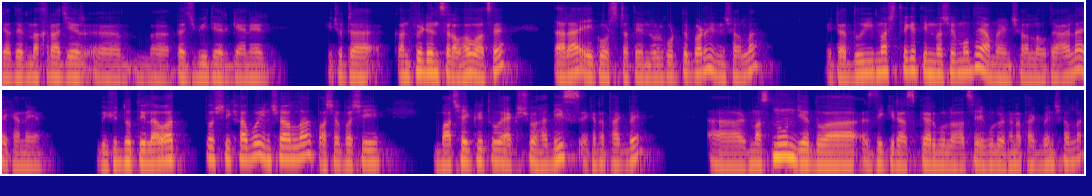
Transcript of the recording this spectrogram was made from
যাদের মাখরাজের তাজবিদের জ্ঞানের কিছুটা কনফিডেন্সের অভাব আছে, তারা এই কোর্সটাতে এনরোল করতে পারেন ইনশাল্লাহ এটা দুই মাস থেকে তিন মাসের মধ্যে আমরা ইনশাআল্লাহ তাআলা এখানে বিশুদ্ধ তিলাওয়াত তো শিখাবো ইনশাআল্লাহ। পাশাপাশি বাছাইকৃত একশো হাদিস এখানে থাকবে। আর মাসনুন যে দোয়া, জিকির আসকারগুলো আছে, এগুলো এখানে থাকবে ইনশাআল্লাহ।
